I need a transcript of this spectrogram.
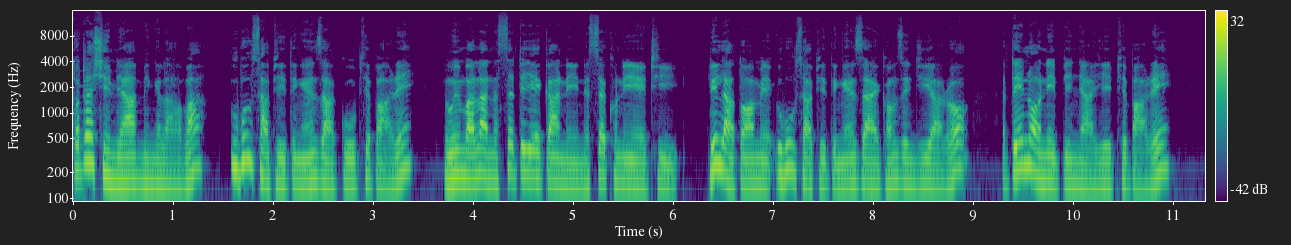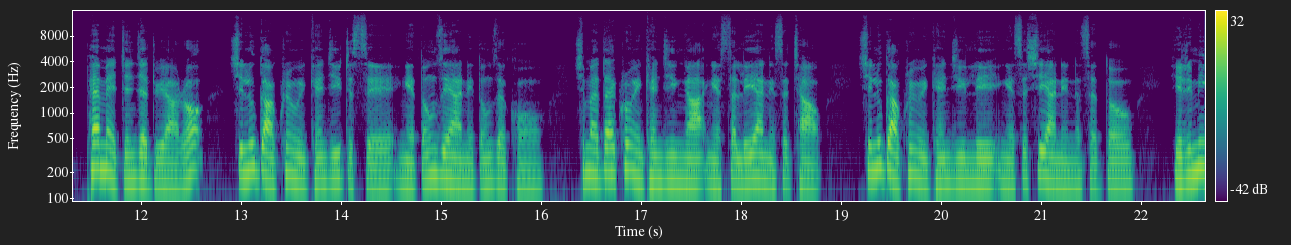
တော်တက်ရှင်များမင်္ဂလာပါဥပု္ပ္ပစာပြေသင်ခန်းစာကိုဖြစ်ပါတယ်နိုဝင်ဘာလ22ရက်ကနေ29ရက်အထိလေ့လာသွားမယ့်ဥပု္ပ္ပစာပြေသင်ခန်းစာရဲ့ခေါင်းစဉ်ကြီးကတော့အသင်းတော်နှင့်ပညာရေးဖြစ်ပါတယ်ဖက်မဲ့ကျမ်းချက်တွေကတော့ရှင်လုကာခရစ်ဝင်ခန်းကြီး30ငွေ30ကနေ30ခွန်ရှမသက်ခရစ်ဝင်ခန်းကြီး9ငွေ14ကနေ16ရှင်လုကာခရစ်ဝင်ခန်းကြီး4ငွေ18ကနေ23 ယေရမိ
